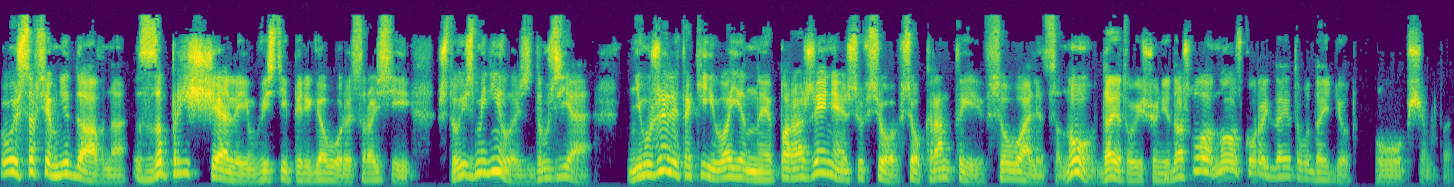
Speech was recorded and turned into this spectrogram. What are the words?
Вы же совсем недавно запрещали им вести переговоры с Россией. Что изменилось, друзья? Неужели такие военные поражения, что все, все, кранты, все валится? Ну, до этого еще не дошло, но скоро и до этого дойдет, в общем-то.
